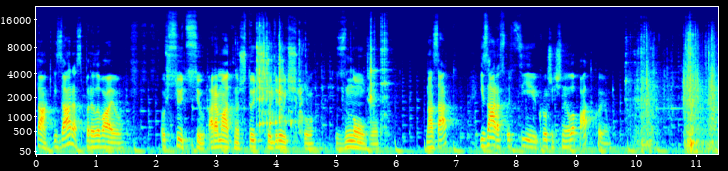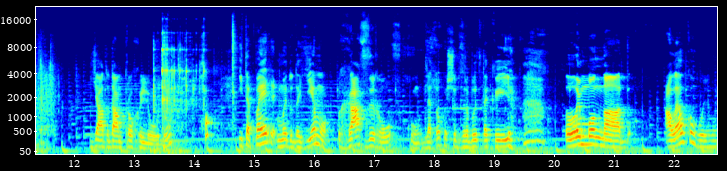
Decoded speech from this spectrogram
Так, і зараз переливаю ось цю цю ароматну штучку-дрючку знову назад. І зараз ось цією крошечною лопаткою я додам трохи льоду. І тепер ми додаємо газировку для того, щоб зробити такий лимонад. Але алкогольний.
